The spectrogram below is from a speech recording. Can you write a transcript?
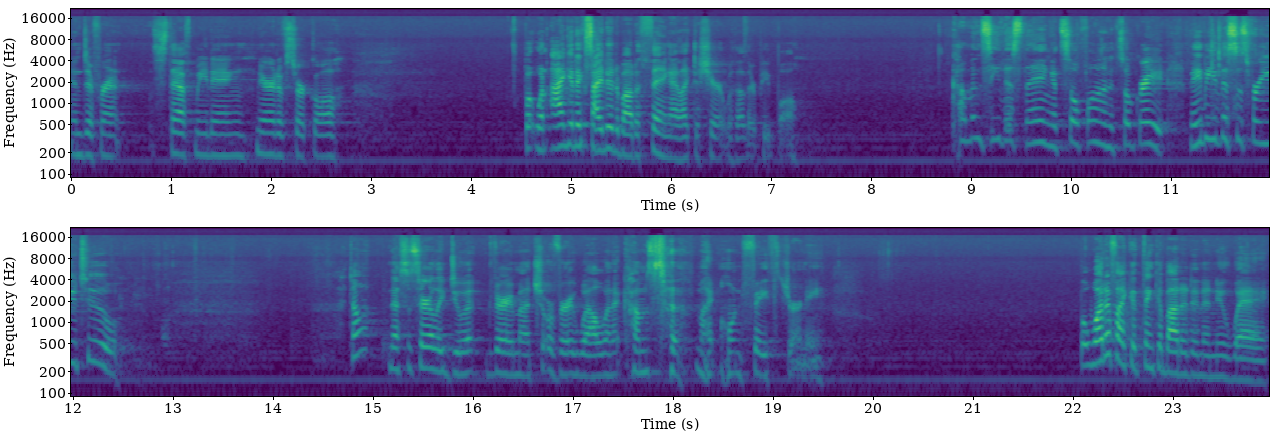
in different staff meeting, narrative circle. But when I get excited about a thing, I like to share it with other people. Come and see this thing. It's so fun. It's so great. Maybe this is for you too. I don't necessarily do it very much or very well when it comes to my own faith journey. But what if I could think about it in a new way,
